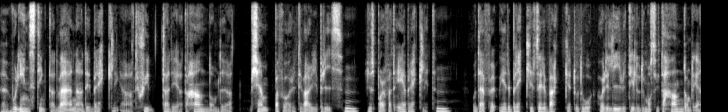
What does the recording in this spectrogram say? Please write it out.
eh, vår instinkt att värna det bräckliga, att skydda det, att ta hand om det, att kämpa för det till varje pris. Mm. Just bara för att det är bräckligt. Mm. Och därför är det bräckligt så är det vackert och då hör det livet till och då måste vi ta hand om det.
